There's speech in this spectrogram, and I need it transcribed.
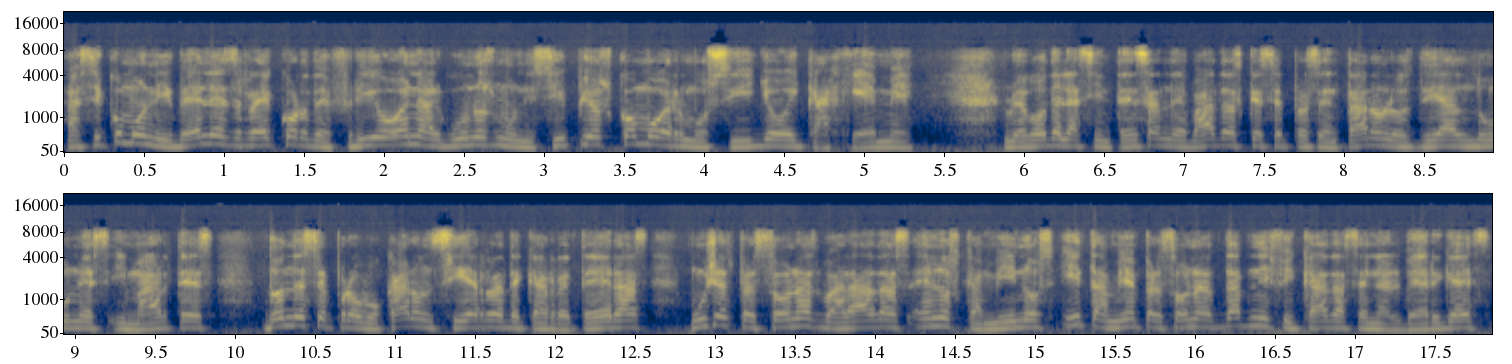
así como niveles récord de frío en algunos municipios como Hermosillo y Cajeme. Luego de las intensas nevadas que se presentaron los días lunes y martes, donde se provocaron cierres de carreteras, muchas personas varadas en los caminos y también personas damnificadas en albergues,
